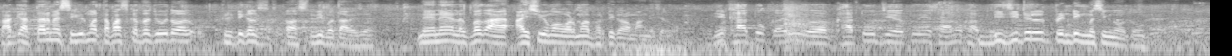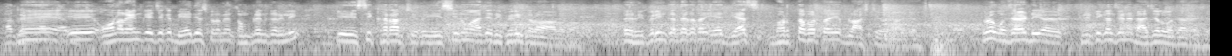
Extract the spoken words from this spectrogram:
બાકી અત્યારે મેં સિવિલમાં તપાસ કરતા જોયું તો ક્રિટિકલ સ્થિતિ બતાવે છે. ને એને લગભગ આઈસીયુમાં વોર્ડમાં ભરતી કરવા માંગે છે લોકો. એ ખાતું કયું ખાતું જે હતું એ સાનું ખાતું? ડિજિટલ પ્રિન્ટિંગ મશીનનું હતું. આ ને ઘટના ક્યારે? એ ઓનર એમ કહે છે કે બે દિવસ પહેલાં મેં કમ્પ્લેન કરેલી કે એસી ખરાબ છે તો એસીનું આજે રિપેરિંગ કરવા આવ્યો હતો. રિપેરિંગ કરતાં કરતાં એ ગેસ ભરતા ભરતા એ બ્લાસ્ટ થયો છે થોડોક વધારે ક્રિટિકલ છે ને ડાજલ વધારે છે.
